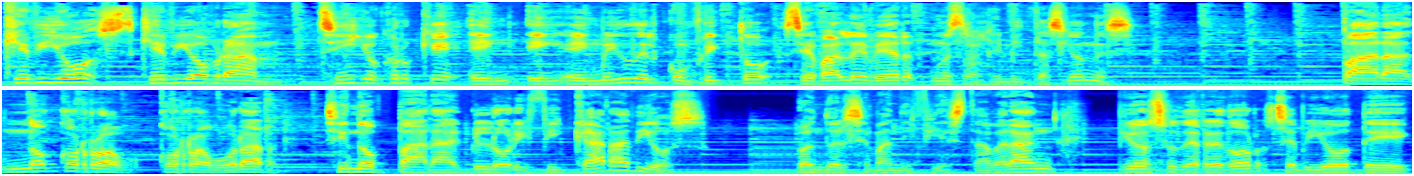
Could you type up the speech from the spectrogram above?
¿qué vio, qué vio Abraham? Sí, yo creo que en, medio del conflicto se vale ver nuestras limitaciones para no corroborar, sino para glorificar a Dios cuando Él se manifiesta. Abraham vio en su derredor, se vio de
